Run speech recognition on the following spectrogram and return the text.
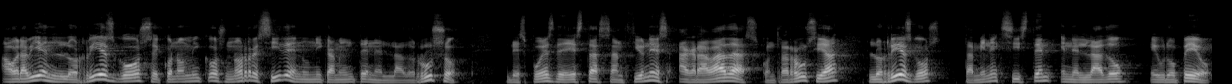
Ahora bien, los riesgos económicos no residen únicamente en el lado ruso. Después de estas sanciones agravadas contra Rusia, los riesgos también existen en el lado europeo.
